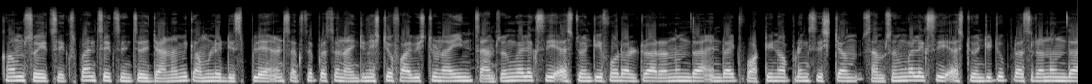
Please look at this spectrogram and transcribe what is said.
comes with 6.6 inches dynamic AMOLED display and success ratio 19:5:9. Samsung Galaxy S24 Ultra run on the Android 14 operating system. Samsung Galaxy S22 Plus run on the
